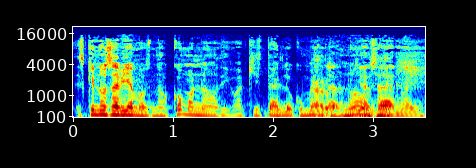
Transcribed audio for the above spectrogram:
es que no sabíamos, ¿no? ¿Cómo no? Digo, aquí está el documento, Claro, ¿no? ya- o sea, ya no hay.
